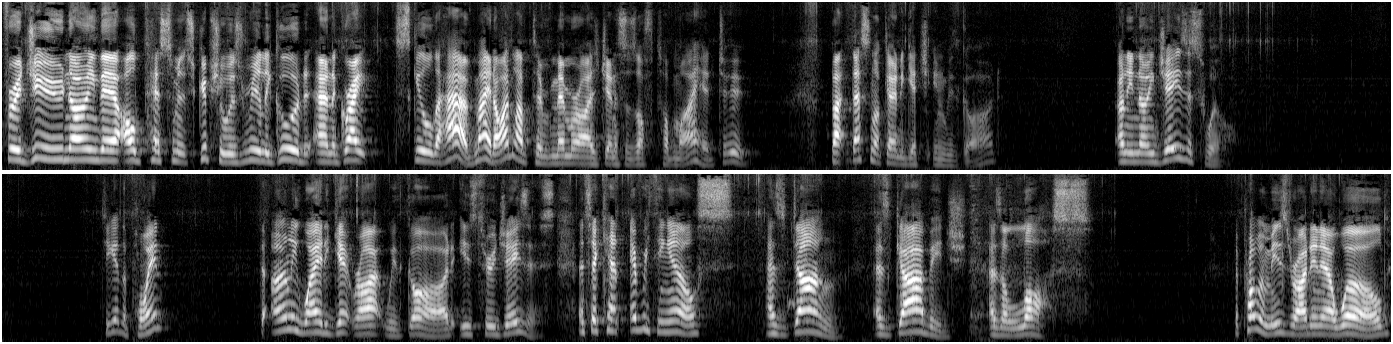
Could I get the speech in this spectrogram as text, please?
for a Jew, knowing their Old Testament scripture was really good and a great skill to have. Mate, I'd love to memorize Genesis off the top of my head too. But that's not going to get you in with God. Only knowing Jesus will. Do you get the point? The only way to get right with God is through Jesus. And so count everything else as dung, as garbage, as a loss. The problem is, right, in our world,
